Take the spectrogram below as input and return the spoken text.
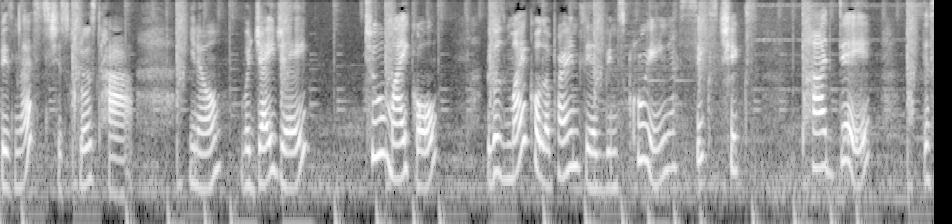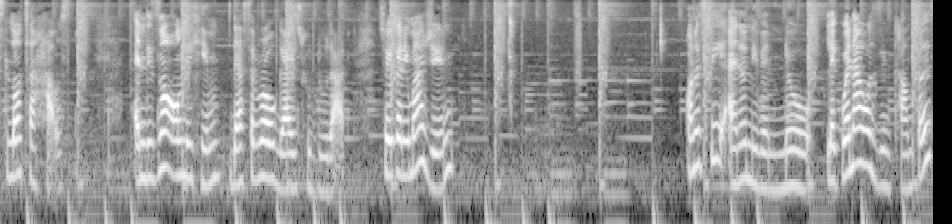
business. She's closed her, you know, with JJ to Michael because Michael apparently has been screwing six chicks per day at the slaughterhouse. And it's not only him, there are several guys who do that. So you can imagine honestly, I don't even know. Like when I was in campus,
